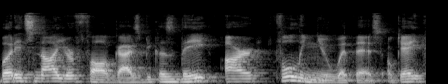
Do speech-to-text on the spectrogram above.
But it's not your fault guys because they are fooling you with this okay?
